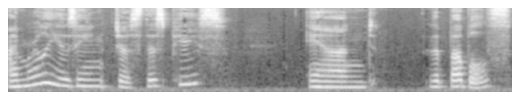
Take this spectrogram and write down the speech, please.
I'm really using just this piece and the bubbles.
